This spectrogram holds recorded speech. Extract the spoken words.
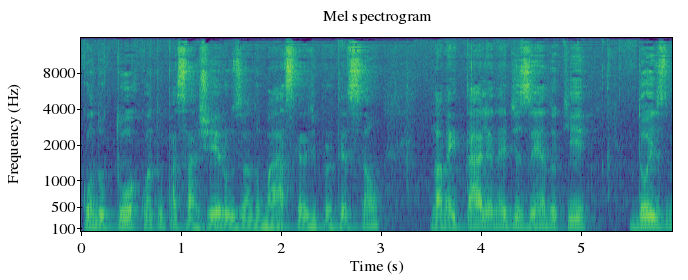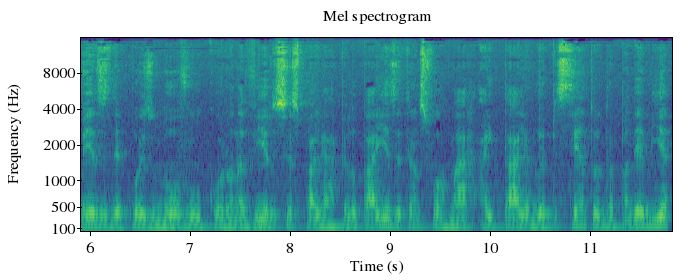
condutor quanto o passageiro usando máscara de proteção, lá na Itália, né, dizendo que dois meses depois do novo coronavírus se espalhar pelo país e transformar a Itália no epicentro da pandemia,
